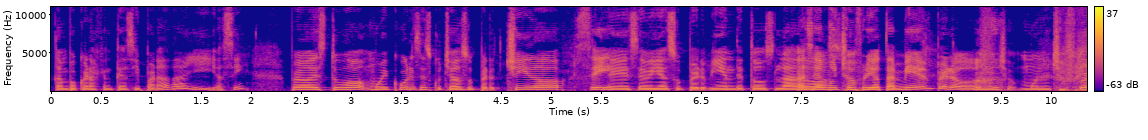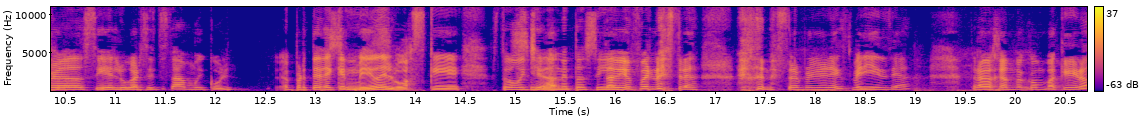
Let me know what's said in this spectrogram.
tampoco era gente así parada y así. Pero estuvo muy cool, se escuchaba súper chido, Sí. eh, se veía súper bien de todos lados. Hace mucho frío también, pero... Mucho, mucho frío. Pero sí, el lugarcito estaba muy cool. Aparte de que en Sí, medio del sí. bosque estuvo muy chido. la neta sí. También fue nuestra, nuestra primera experiencia trabajando con vaquero,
